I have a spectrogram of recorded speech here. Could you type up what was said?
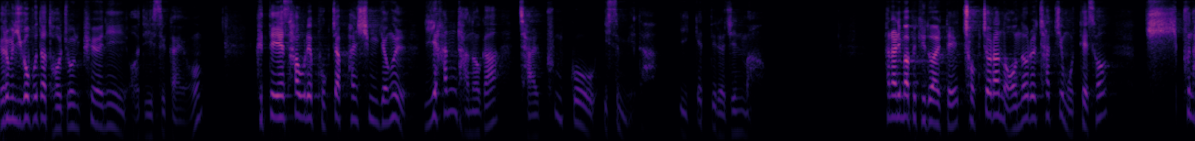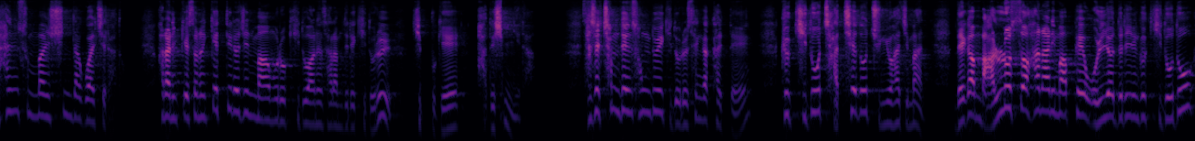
여러분 이거보다 더 좋은 표현이 어디 있을까요? 그때의 사울의 복잡한 심경을 이 한 단어가 잘 품고 있습니다. 이 깨뜨려진 마음. 하나님 앞에 기도할 때 적절한 언어를 찾지 못해서 깊은 한숨만 쉰다고 할지라도 하나님께서는 깨뜨려진 마음으로 기도하는 사람들의 기도를 기쁘게 받으십니다. 사실 참된 성도의 기도를 생각할 때 그 기도 자체도 중요하지만 내가 말로써 하나님 앞에 올려드리는 그 기도도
